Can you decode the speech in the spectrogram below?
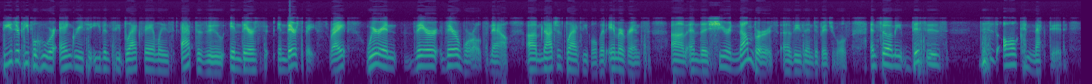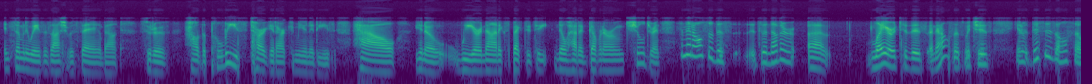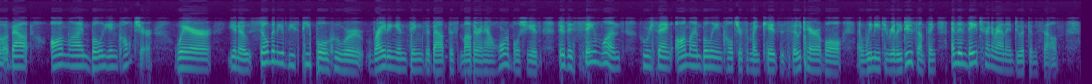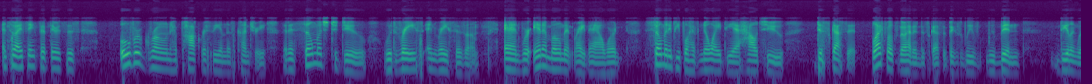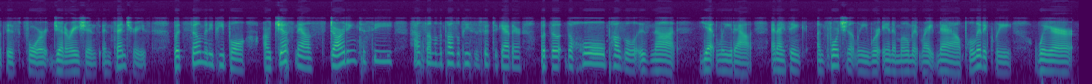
these are people who are angry to even see black families at the zoo in their in their space, right? We're in their their worlds now, um, not just black people, but immigrants, um, and the sheer numbers of these individuals. And so, I mean, this is this is all connected in so many ways, as Asha was saying about sort of how the police target our communities, how you know we are not expected to know how to govern our own children, and then also this it's another uh, layer to this analysis, which is you know this is also about online bullying culture where you know, so many of these people who were writing in things about this mother and how horrible she is, they're the same ones who are saying online bullying culture for my kids is so terrible and we need to really do something, and then they turn around and do it themselves. And so I think that there's this overgrown hypocrisy in this country that has so much to do with race and racism. And we're in a moment right now where so many people have no idea how to discuss it. Black folks know how to discuss it because we've we've been dealing with this for generations and centuries. But so many people are just now starting to see how some of the puzzle pieces fit together, but the the whole puzzle is not yet laid out. And I think unfortunately we're in a moment right now politically where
